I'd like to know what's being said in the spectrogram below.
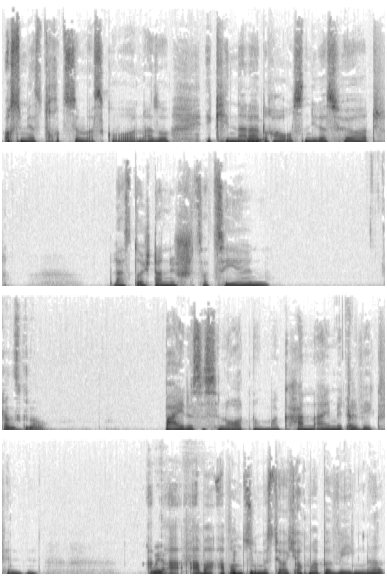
aus mir ist trotzdem was geworden. Also ihr Kinder mhm. da draußen, die das hört, lasst euch da nichts erzählen. Ganz genau. Beides ist in Ordnung. Man kann einen Mittelweg ja. finden. Oh ja. Aber ab und zu müsst ihr euch auch mal bewegen, ne?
